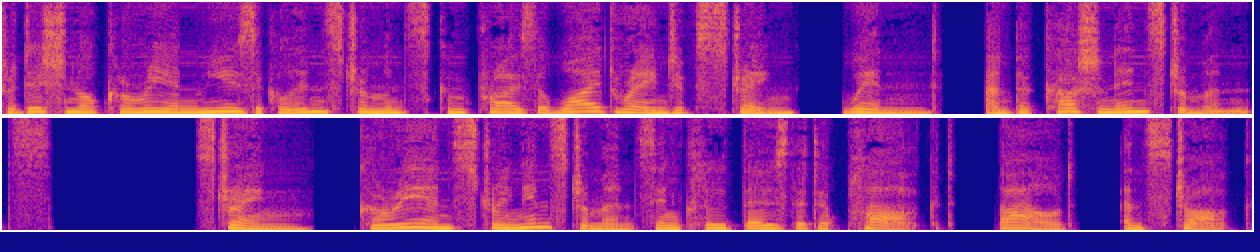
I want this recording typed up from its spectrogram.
Traditional Korean musical instruments comprise a wide range of string, wind, and percussion instruments. String Korean string instruments include those that are plucked, bowed, and struck.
